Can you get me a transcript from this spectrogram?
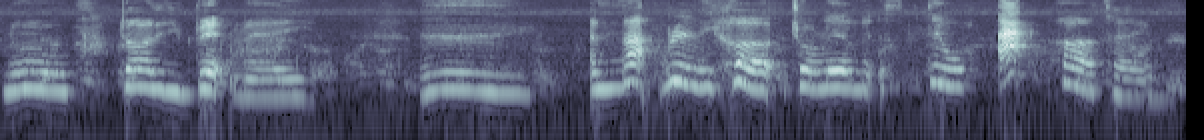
no, Charlie bit me. And that really hurt, Charlie, and it's still hurting.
